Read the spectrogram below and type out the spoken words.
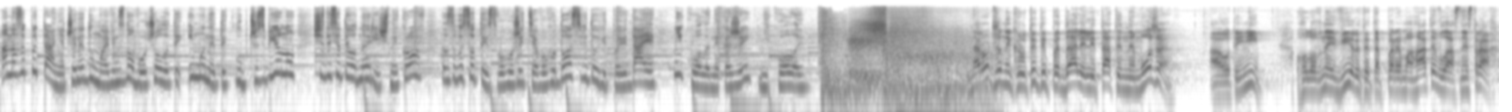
А на запитання, чи не думає він знову очолити іменитий клуб чи збірну, 61-річний Кройф з висоти свого життєвого досвіду відповідає: ніколи не кажи ніколи. Народжений крутити педалі літати не може, а от і ні. Головне вірити та перемагати власний страх.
